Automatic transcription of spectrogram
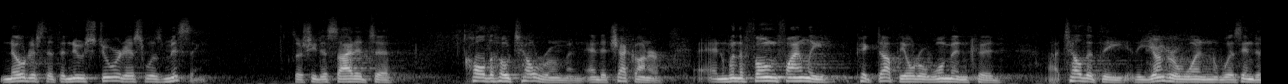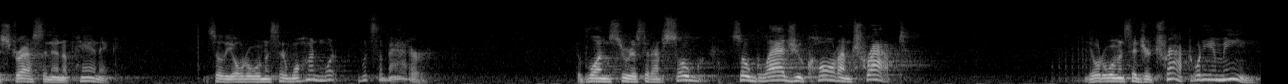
noticed that the new stewardess was missing. So she decided to call the hotel room and, and to check on her. And when the phone finally picked up, the older woman could uh, tell that the, the younger one was in distress and in a panic. So the older woman said, Well, hon, what, what's the matter? The blonde stewardess said, I'm so, so glad you called. I'm trapped. The older woman said, You're trapped. What do you mean?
